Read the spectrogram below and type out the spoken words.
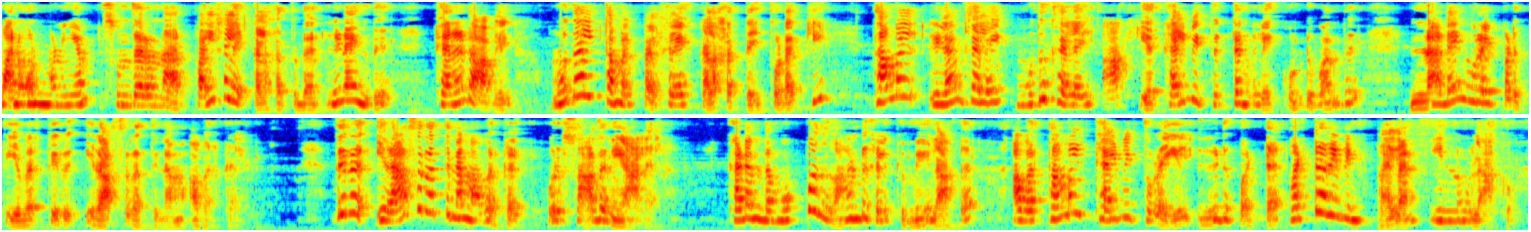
மனோன்மணியம் சுந்தரனார் பல்கலைக்கழகத்துடன் இணைந்து கனடாவில் முதல் தமிழ் பல்கலைக்கழகத்தை தொடக்கி தமிழ் இளங்கலை முதுகலை ஆகிய கல்வி திட்டங்களை கொண்டு வந்து நடைமுறைப்படுத்தியவர் திரு இராசரத்தினம் அவர்கள். திரு இராசரத்தினம் அவர்கள் ஒரு சாதனையாளர். கடந்த முப்பது ஆண்டுகளுக்கு மேலாக அவர் தமிழ் கல்வித்துறையில் ஈடுபட்ட பட்டறிவின் பலன் இந்நூலாகும்.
